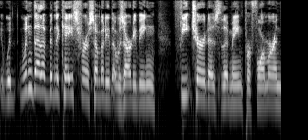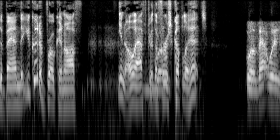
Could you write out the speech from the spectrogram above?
would, wouldn't that have been the case for somebody that was already being featured as the main performer in the band that you could have broken off, you know, after the well, first couple of hits? Well, that was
